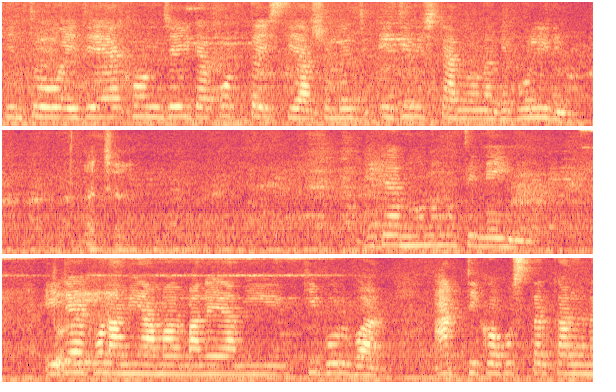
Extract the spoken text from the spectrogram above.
কিন্তু এই যে এখন যেইটা করতেছি আসলে এই জিনিসটা আমি ওনাকে বলিনি। আচ্ছা। এটা আমি অনুমতি নেইনি। এটা এখন আমি আমার মানে আমি কি বলব আর আর্থিক অবস্থার কারণে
